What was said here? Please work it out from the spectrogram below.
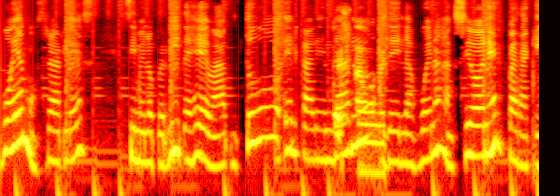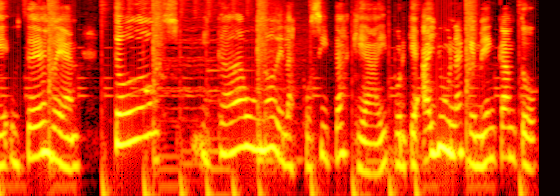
voy a mostrarles si me lo permites, Eva, todo el calendario de las buenas acciones para que ustedes vean todos y cada uno de las cositas que hay, porque hay una que me encantó.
